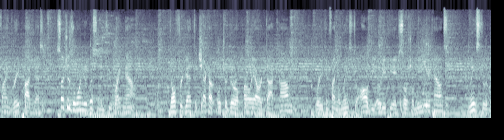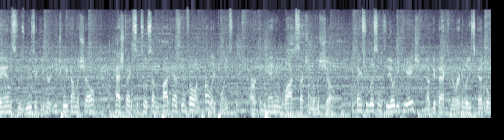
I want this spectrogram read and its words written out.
find great podcasts, such as the one you're listening to right now. Don't forget to check out OchoDuroParlayHour.com, where you can find the links to all of the ODPH social media accounts links to the bands whose music you hear each week on the show, hashtag 607 podcast info, and parlay points are a companion blog section of the show. Thanks for listening to the ODPH. Now get back to your regularly scheduled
